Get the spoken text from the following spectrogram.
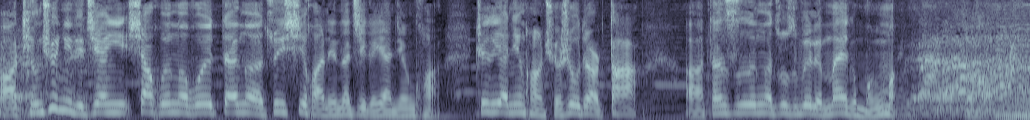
啊！听取你的建议，下回我会戴我最喜欢的那几个眼镜框。这个眼镜框确实有点大啊，但是我就是为了卖个萌嘛，啊吧？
